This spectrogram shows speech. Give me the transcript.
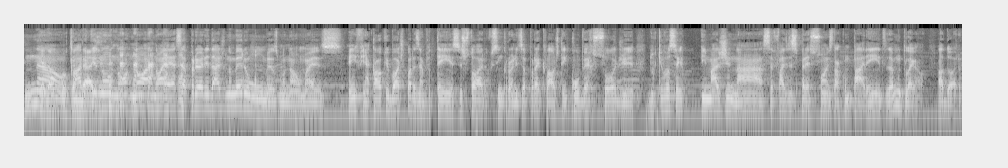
Não, claro que não, não, não, é- não é essa a prioridade número um mesmo, não. Mas, enfim, a Calcbot, por exemplo, tem esse histórico, sincroniza por iCloud, tem conversor de, do que você imaginar, você faz expressões lá com parênteses, é muito legal, adoro.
